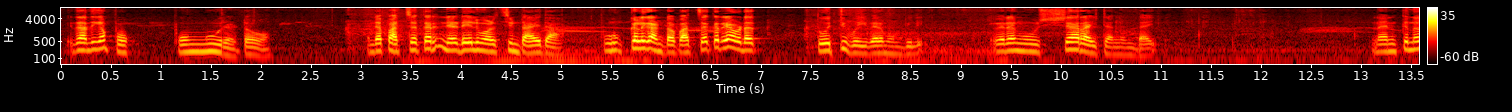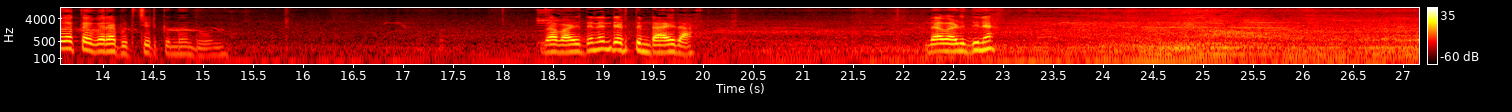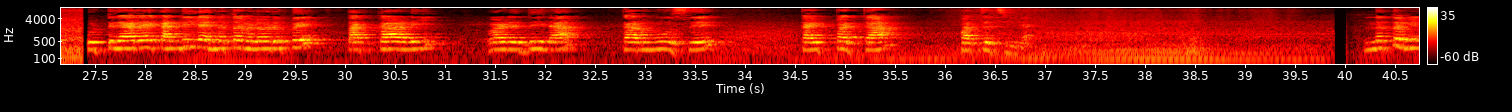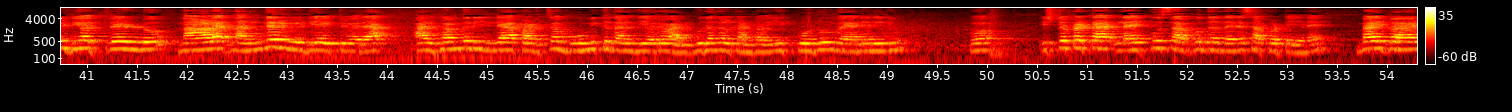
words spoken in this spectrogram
ഇതധികം പൊ പൊങ്ങൂര കേട്ടോ എന്റെ പച്ചക്കറിന്റെ ഇടയിൽ മുളച്ചുണ്ടായതാ. പൂക്കൾ കണ്ടോ? പച്ചക്കറി അവിടെ തോറ്റുപോയി ഇവരെ മുമ്പിൽ ഇവരെ ഉഷാറായിട്ട് അങ്ങ് ഉണ്ടായി നനക്കുന്നതൊക്കെ ഇവരാ പിടിച്ചെടുക്കുന്നതെന്ന് തോന്നുന്നു. ഇതാ വഴുതിനെ അടുത്ത് ഉണ്ടായതാ ഇതാ വഴുതിന. കൂട്ടുകാരെ കണ്ടില്ല എന്നത്തെ വിളവെടുപ്പ്? തക്കാളി വഴുതില കർമൂസ് കൈപ്പക്ക പച്ചച്ചീര. ഇന്നത്തെ വീഡിയോ അത്രേ ഉള്ളൂ. നാളെ നല്ലൊരു വീഡിയോ ആയിട്ട് വരാം. അൽഹംദുലില്ല പഠിച്ച ഭൂമിക്ക് നൽകിയ ഓരോ അത്ഭുതങ്ങൾ കണ്ടോ? ഈ കൊടും വേനലിലും ഇഷ്ടപ്പെട്ട ലൈക്കും സബും തന്നെ സപ്പോർട്ട് ചെയ്യണേ. Bye bye.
